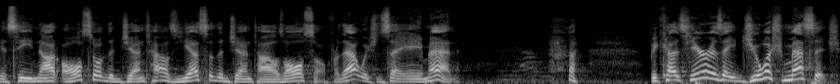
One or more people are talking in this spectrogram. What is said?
Is he not also of the Gentiles? Yes, of the Gentiles also. For that we should say amen. because here is a Jewish message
